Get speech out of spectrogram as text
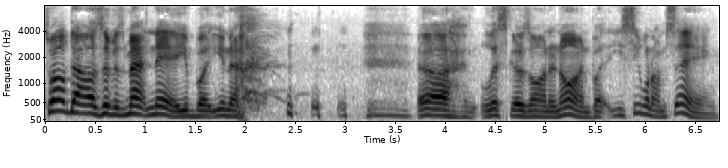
Twelve dollars if it's matinee, but you know, uh, list goes on and on. But you see what I'm saying?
